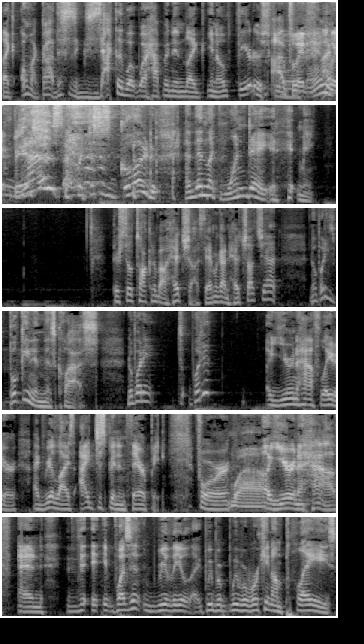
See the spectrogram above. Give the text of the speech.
like, oh my god, this is exactly what what happened in like you know theater school. I played Hamlet, I- bitch. Yes, I was like, this is good. and then like one day it hit me they're still talking about headshots. They haven't gotten headshots yet. Nobody's booking in this class. Nobody. What did a year and a half later? I'd realized I'd just been in therapy for Wow. a year and a half, and th- it, it wasn't really like we were we were working on plays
